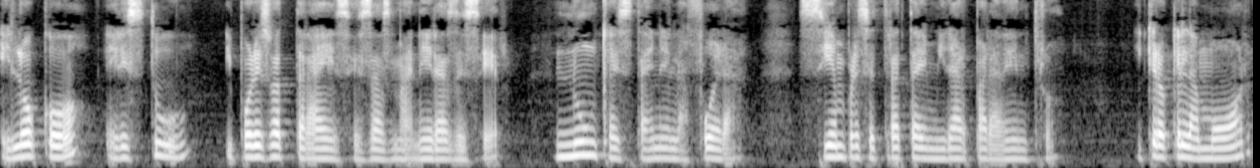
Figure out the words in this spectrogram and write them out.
el loco eres tú y por eso atraes esas maneras de ser. Nunca está en el afuera. Siempre se trata de mirar para adentro. Y creo que el amor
